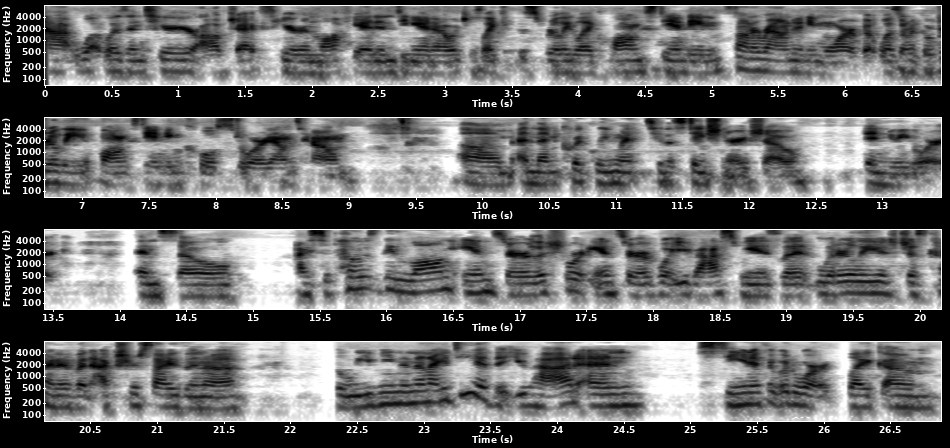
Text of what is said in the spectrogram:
at what was Interior Objects here in Lafayette, Indiana, which is like this really like long-standing. It's not around anymore, but was like a really long-standing, cool store downtown um, and then quickly went to the stationery show in New York. And so I suppose the long answer, the short answer of what you've asked me is that it literally is just kind of an exercise in a believing in an idea that you had and seeing if it would work. Like um,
